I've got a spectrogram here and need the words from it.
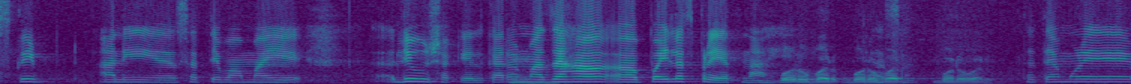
स्क्रिप्ट आणि अ, सत्यभामा हे लिहू शकेल. कारण माझा हा पहिलाच प्रयत्न आहे. बरोबर बरोबर बरोबर. तर त्यामुळे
